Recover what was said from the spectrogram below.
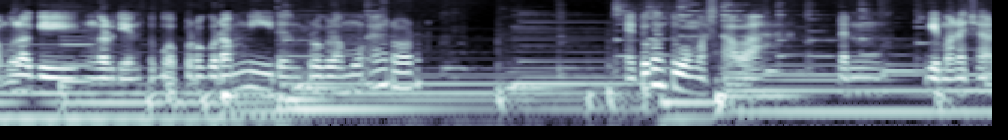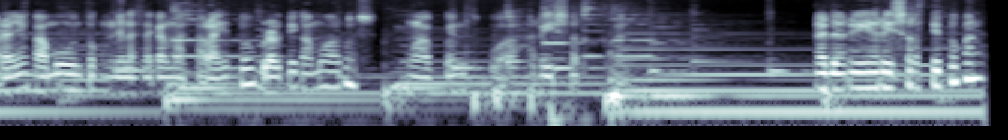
kamu lagi ngerjain sebuah program nih dan programmu error nah itu kan sebuah masalah. Dan gimana caranya kamu untuk menyelesaikan masalah itu berarti kamu harus melakukan sebuah research kan nah dari research itu kan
